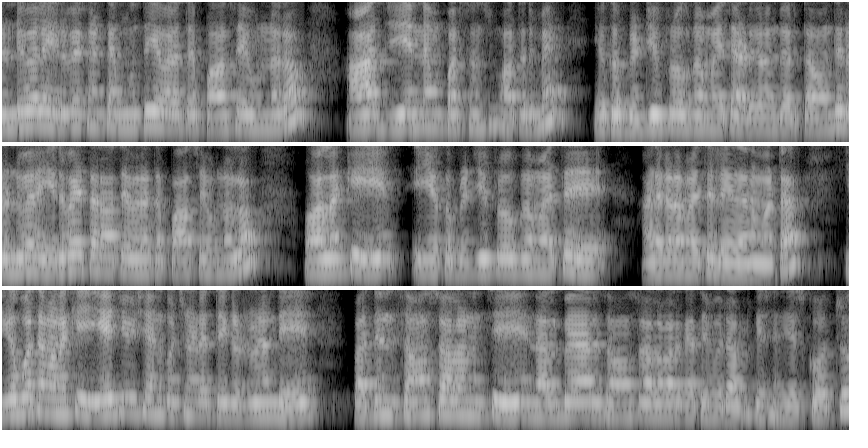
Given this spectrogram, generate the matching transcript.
రెండు వేల ఇరవై కంటే ముందు ఎవరైతే పాస్ అయి ఉన్నారో ఆ జిఎన్ఎం పర్సన్స్ మాత్రమే ఈ యొక్క బ్రిడ్జి ప్రోగ్రామ్ అయితే అడగడం జరుగుతూ ఉంది. రెండు వేల ఇరవై తర్వాత ఎవరైతే పాస్ అయి ఉన్నారో వాళ్ళకి ఈ యొక్క బ్రిడ్జి ప్రోగ్రామ్ అయితే అడగడం అయితే లేదనమాట ఇకపోతే మనకి ఏజ్ విషయానికి వచ్చినట్టయితే ఇక్కడ చూడండి పద్దెనిమిది సంవత్సరాల నుంచి నలభై ఆరు సంవత్సరాల వరకు అయితే మీరు అప్లికేషన్ చేసుకోవచ్చు.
